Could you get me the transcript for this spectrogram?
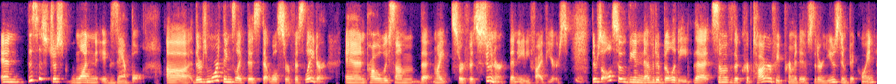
And this is just one example. Uh, there's more things like this that will surface later and probably some that might surface sooner than 85 years. There's also the inevitability that some of the cryptography primitives that are used in Bitcoin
